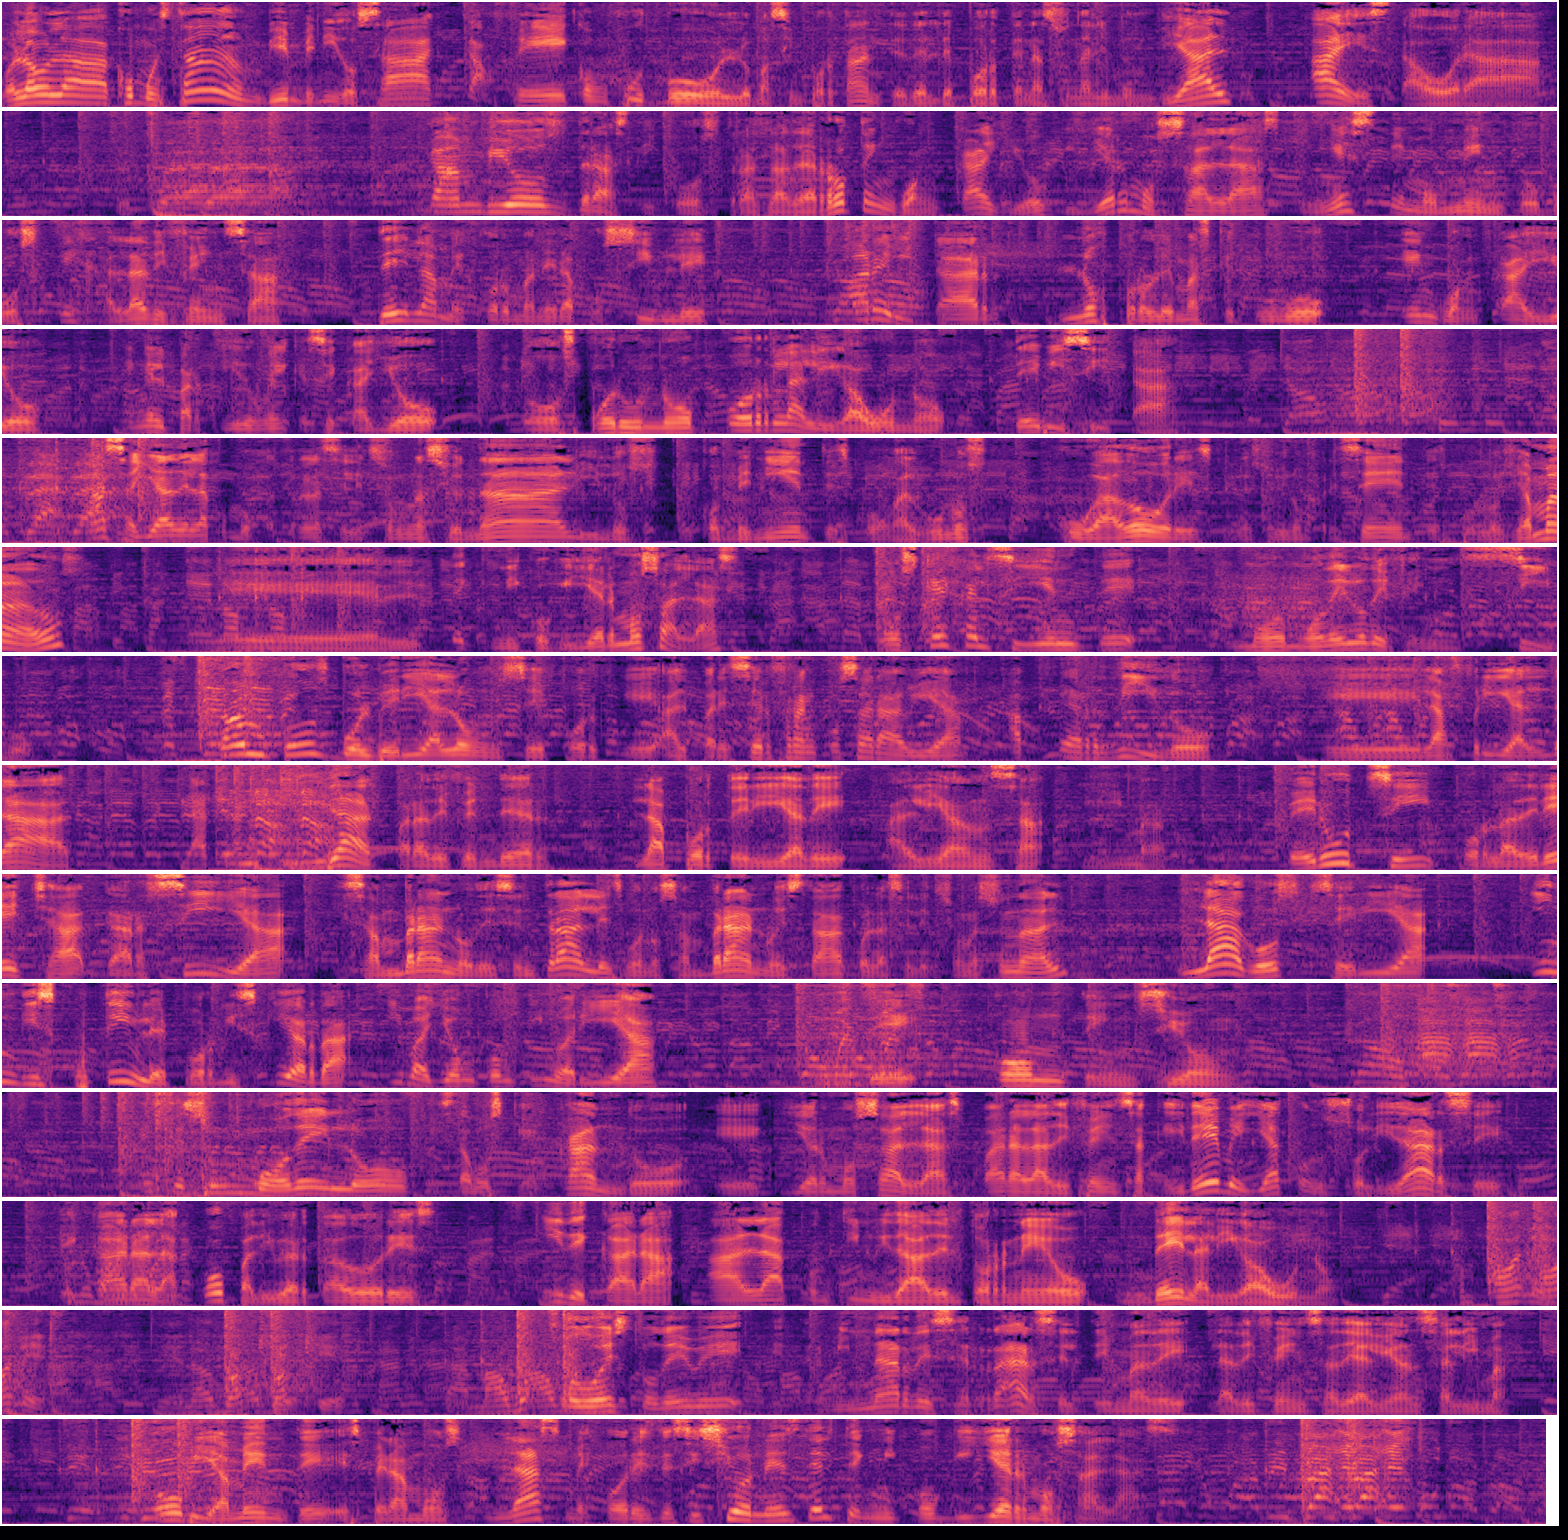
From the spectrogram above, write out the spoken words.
Hola, hola, ¿cómo están? Bienvenidos a Café con Fútbol, lo más importante del deporte nacional y mundial a esta hora. Cambios drásticos. Tras la derrota en Huancayo, Guillermo Salas en este momento bosqueja la defensa de la mejor manera posible para evitar los problemas que tuvo en Huancayo en el partido en el que se cayó 2 por 1 por la Liga 1 de visita. Más allá de la convocatoria de la selección nacional y los inconvenientes con algunos jugadores que no estuvieron presentes por los llamados, el técnico Guillermo Salas bosqueja el siguiente modelo defensivo. Campos volvería al 11 porque al parecer Franco Sarabia ha perdido eh, la frialdad, la tranquilidad para defender la portería de Alianza Lima. Peruzzi por la derecha, García y Zambrano de centrales. Bueno, Zambrano está con la selección nacional. Lagos sería indiscutible por la izquierda y Bayón continuaría de contención. Este es un modelo que estamos quejando eh, Guillermo Salas para la defensa que debe ya consolidarse de cara a la Copa Libertadores y de cara a la continuidad del torneo de la Liga 1. Todo esto debe terminar de cerrarse el tema de la defensa de Alianza Lima. Obviamente esperamos las mejores decisiones del técnico Guillermo Salas.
